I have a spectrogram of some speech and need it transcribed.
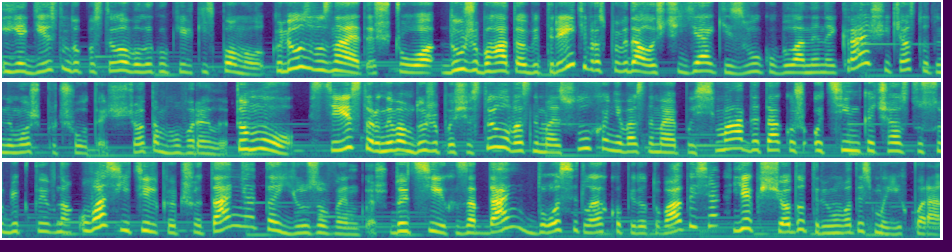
і я дійсно допустила велику кількість помилок. Плюс ви знаєте, що дуже багато абітурієнтів розповідало, що якість звуку була не найкраща, і часто ти не можеш почути, що там говорили. Тому з цієї сторони вам дуже пощастило. У вас немає слухання, у вас немає письма, де також оцінка часто суб'єктивна. У вас є тільки читання та use of English. До цих завдань досить легко підготуватися, якщо дотримуватись моїх порад.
